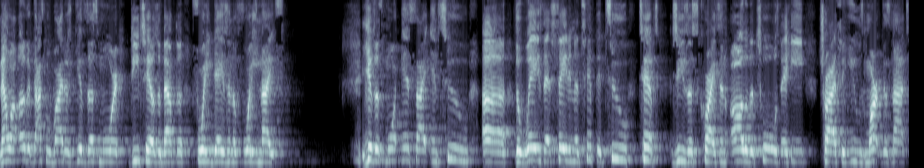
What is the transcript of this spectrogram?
Now, while other gospel writers gives us more details about the 40 days and the 40 nights, gives us more insight into uh, the ways that Satan attempted to tempt Jesus Christ and all of the tools that he tried to use. Mark does not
